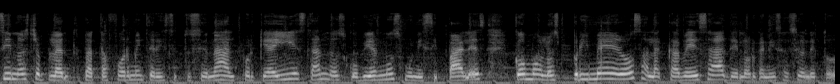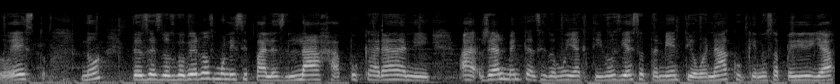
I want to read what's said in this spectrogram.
sin nuestra plataforma interinstitucional, porque ahí están los gobiernos municipales como los primeros a la cabeza de la organización de todo esto, ¿no? Entonces los gobiernos municipales, Laja, Pucarani, ah, realmente han sido muy activos y eso también Tiahuanaco, que nos ha pedido ya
